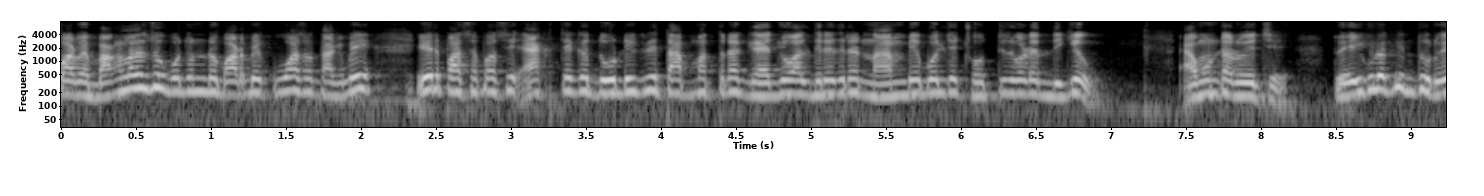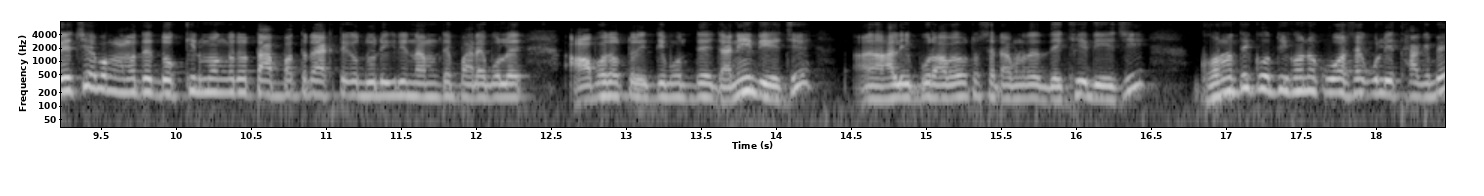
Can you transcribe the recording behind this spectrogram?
বাড়বে, বাংলাদেশেও প্রচণ্ড বাড়বে, কুয়াশা থাকবে। এর পাশাপাশি এক থেকে দু ডিগ্রি তাপমাত্রা গ্র্যাজুয়াল ধীরে ধীরে নামবে বলছে ছত্তিশগড়ের দিকেও। এমনটা রয়েছে। তো এইগুলো কিন্তু রয়েছে এবং আমাদের দক্ষিণবঙ্গে তো তাপমাত্রা এক থেকে দু ডিগ্রি নামতে পারে বলে আবহাওয়া দপ্তর ইতিমধ্যে জানিয়ে দিয়েছে। আলিপুর আবহাওয়া সেটা আমাদের দেখিয়ে দিয়েছি। ঘন থেকে অতি ঘন কুয়াশাগুলি থাকবে।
